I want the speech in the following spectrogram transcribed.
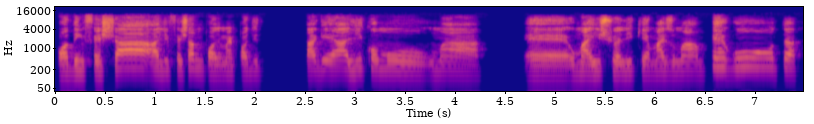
podem fechar, ali fechar não podem, mas pode taguear ali como uma é, uma issue ali que é mais uma pergunta,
